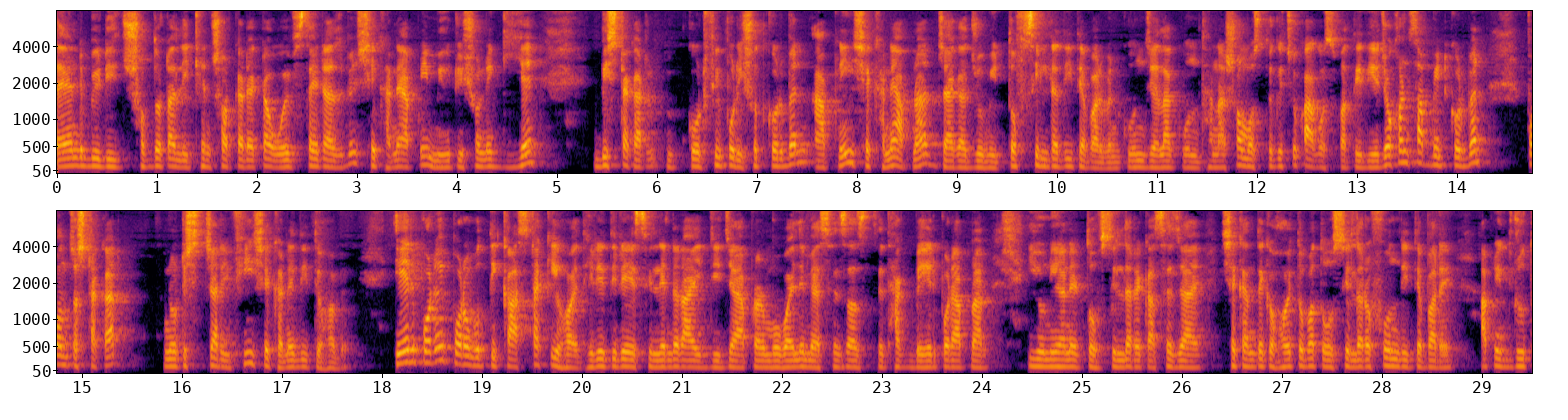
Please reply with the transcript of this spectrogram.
ল্যান্ড বিডি শব্দটা লিখেন, সরকারের একটা ওয়েবসাইট আসবে, সেখানে আপনি মিউটেশনে গিয়ে বিশ টাকার কোড ফি পরিশোধ করবেন। আপনি সেখানে আপনার জায়গা, জমির তফসিলটা দিতে পারবেন। কোন জেলা, কোন থানা, সমস্ত কিছু কাগজপাতি দিয়ে যখন সাবমিট করবেন, পঞ্চাশ টাকার নোটিশ জারি ফি সেখানে দিতে হবে। এরপরে পরবর্তী কাজটা কি হয়? ধীরে ধীরে সিলিন্ডার আইডি যা আপনার মোবাইলে মেসেজ আসতে থাকবে, এরপরে আপনার ইউনিয়নের তহসিলদারের কাছে যায়, সেখান থেকে হয়তো বা তহসিলদারও ফোন দিতে পারে। আপনি দ্রুত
